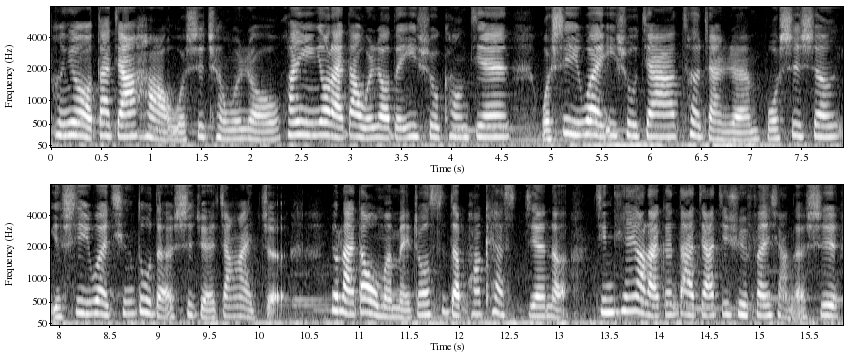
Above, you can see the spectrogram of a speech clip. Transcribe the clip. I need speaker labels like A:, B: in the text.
A: 朋友，大家好，我是陈雯柔，欢迎又来到雯柔的艺术空间。我是一位艺术家、策展人、博士生，也是一位轻度的视觉障碍者。又来到我们每周四的 Podcast 间了。今天要来跟大家继续分享的是，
